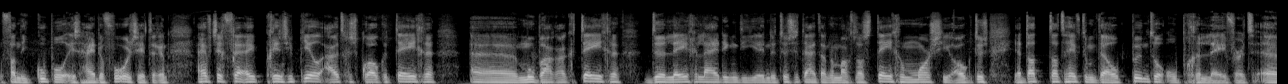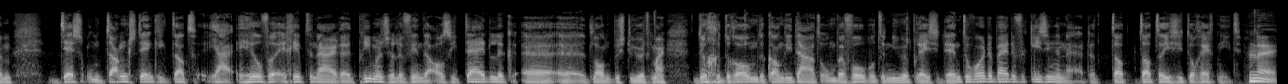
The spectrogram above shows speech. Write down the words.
van die koepel is hij de voorzitter. En hij heeft zich vrij principieel uitgesproken tegen eh Mubarak... tegen de legerleiding die in de tussentijd aan de macht was... tegen Morsi ook. Dus ja, dat, dat heeft hem wel punten opgeleverd. Ehm, desondanks denk ik dat ja, heel veel Egyptenaren het prima zullen vinden... als hij tijdelijk eh, eh, het land bestuurt. Maar de gedroomde kandidaat om bijvoorbeeld een nieuwe president te worden... bij de verkiezingen, nou, dat, dat, dat is hij toch echt niet. Nee.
